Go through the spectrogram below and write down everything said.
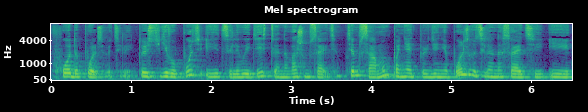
входа пользователей, то есть его путь и целевые действия на вашем сайте. Тем самым понять поведение пользователя на сайте и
